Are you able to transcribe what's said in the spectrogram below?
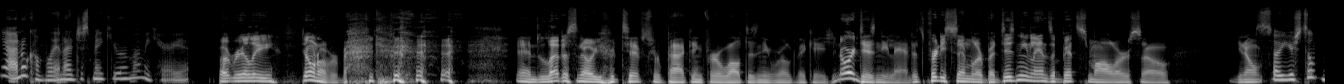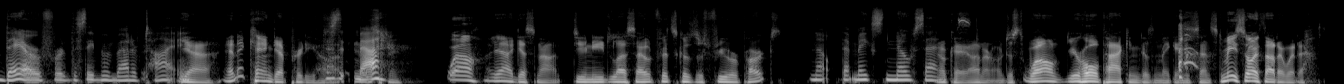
Yeah, I don't complain. I just make you or mommy carry it. But really, don't overpack. and let us know your tips for packing for a Walt Disney World vacation or Disneyland. It's pretty similar, but Disneyland's a bit smaller, so you don't So you're still there for the same amount of time. Yeah, and it can get pretty hot. Does it matter? Well, yeah, I guess not. Do you need less outfits because there's fewer parks? No, that makes no sense. Okay, I don't know. Just well, your whole packing doesn't make any sense to me, so I thought I would ask.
